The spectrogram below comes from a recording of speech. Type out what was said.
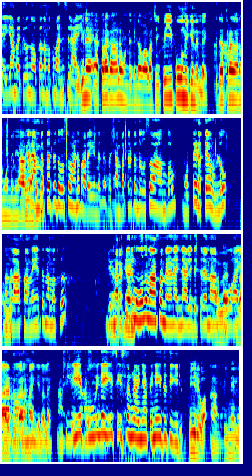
ചെയ്യാൻ പറ്റുമെന്നും ഒക്കെ നമുക്ക് മനസ്സിലായി. ഇതിന് എത്ര കാലമുണ്ട് ഇതിന്റെ വളർച്ച? ഇപ്പൊ ഈ പൂ നിൽക്കുന്നില്ലേ? ഇത് എത്ര കാലം കൊണ്ട് ഇനി അവർ അമ്പത്തെട്ട് ദിവസമാണ് പറയുന്നത്. പക്ഷെ അമ്പത്തെട്ട് ദിവസം ആകുമ്പോൾ മുട്ടിടത്തേ ഉള്ളൂ. നമ്മൾ ആ സമയത്ത് നമുക്ക് കറക്റ്റ് ഒരു മൂന്ന് മാസം വേണം എന്നാൽ ഇത് ഇത്രയും നല്ല നാർപ്പൂവായി ഇതായിട്ട് വരണമെങ്കിൽ അല്ലേ? ഈ പൂവിന്റെ ഈ സീസൺ കഴിഞ്ഞാൽ പിന്നെ ഇത് തീരും. തീരുവ. പിന്നില്ല.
